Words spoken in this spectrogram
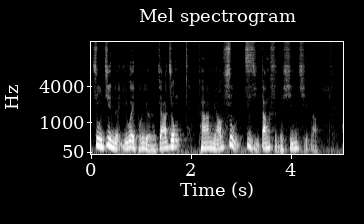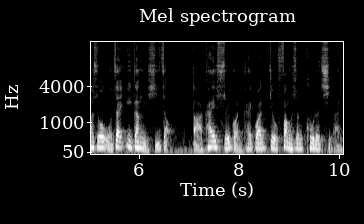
住进了一位朋友的家中。他描述自己当时的心情啊，他说：“我在浴缸里洗澡，打开水管开关就放声哭了起来。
